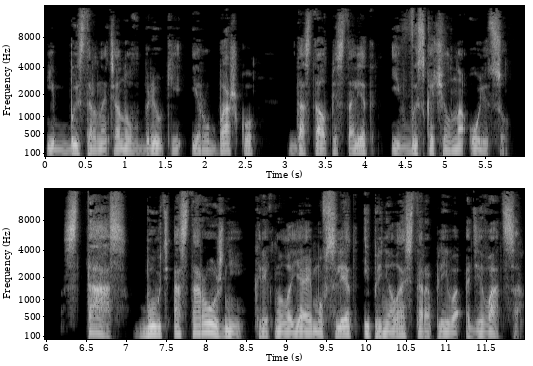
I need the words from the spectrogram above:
и, быстро натянув брюки и рубашку, достал пистолет и выскочил на улицу. «Стас, будь осторожней!» — крикнула я ему вслед и принялась торопливо одеваться.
